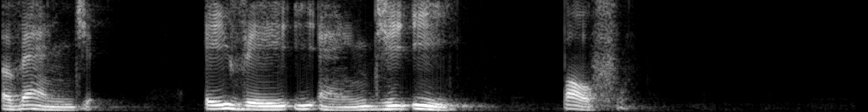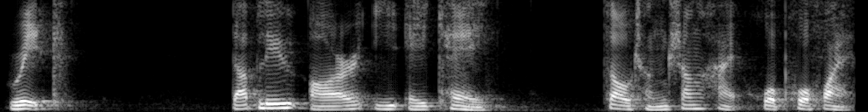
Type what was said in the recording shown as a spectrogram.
Avenge，A V E N G E，报复。Wreak，W R E A K，造成伤害或破坏。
